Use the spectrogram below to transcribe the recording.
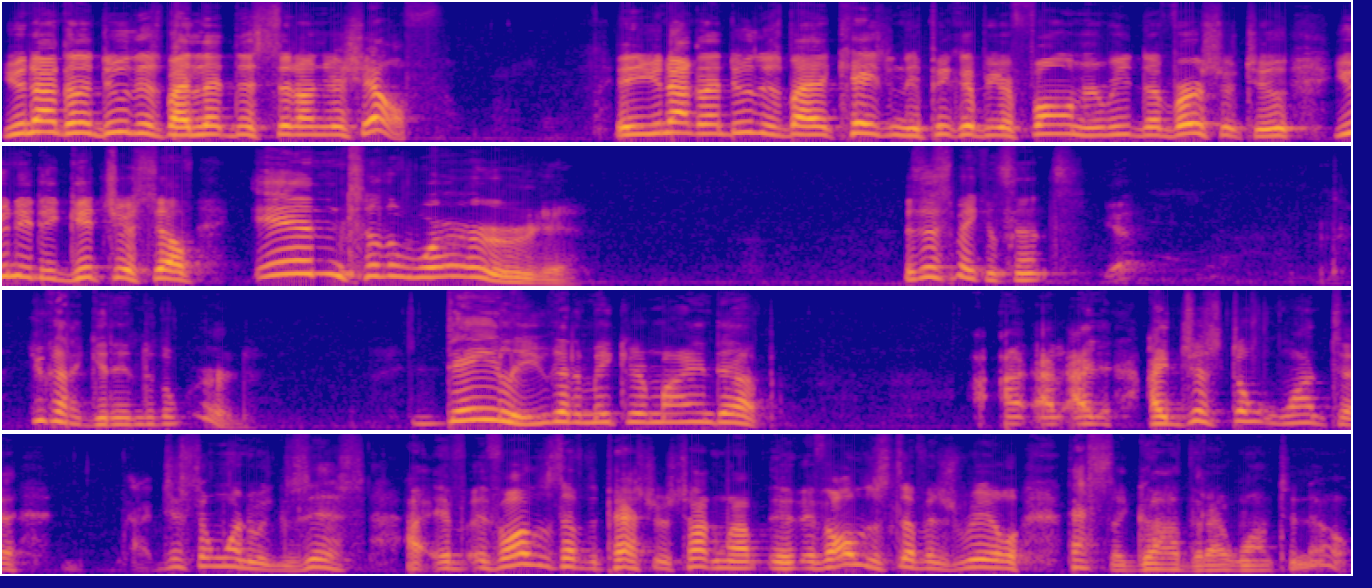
You're not going to do this by letting this sit on your shelf. And you're not going to do this by occasionally pick up your phone and reading a verse or two. You need to get yourself into the Word. Is this making sense? Yep. You got to get into the Word. Daily, you got to make your mind up. I, I, I just don't want to. I just don't want to exist. I, if, if all the stuff the pastor is talking about, if, if all this stuff is real, that's the God that I want to know.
